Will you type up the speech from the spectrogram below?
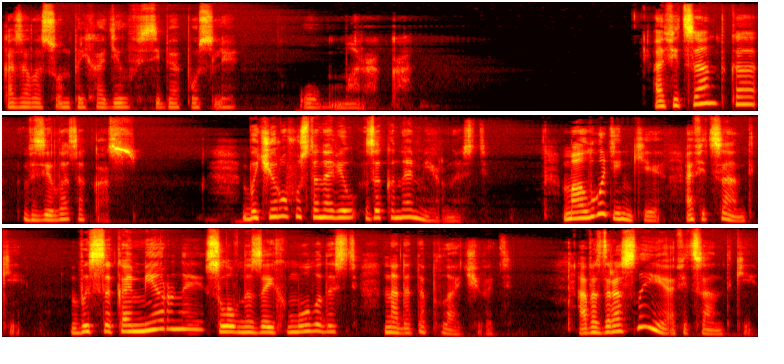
Казалось, он приходил в себя после обморока. Официантка взяла заказ. Бочаров установил закономерность. Молоденькие официантки высокомерные, словно за их молодость надо доплачивать. А возрастные официантки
